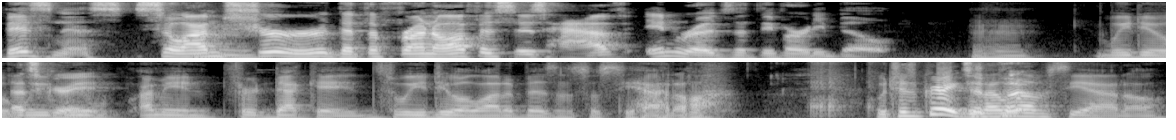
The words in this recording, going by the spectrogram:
business. So I'm Mhm. sure that the front offices have inroads that they've already built. Mm-hmm. we do. That's we, great. We, I mean, for decades, we do a lot of business with Seattle. which is great because I love Seattle.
